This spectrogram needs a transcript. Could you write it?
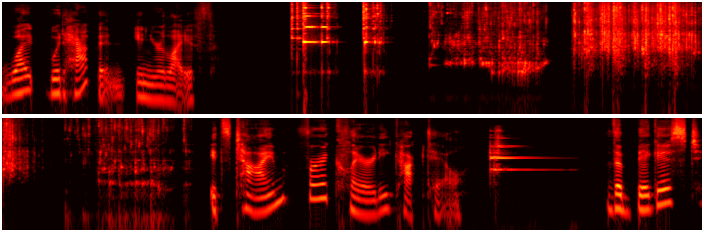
What would happen in your life? It's time for a clarity cocktail. The biggest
